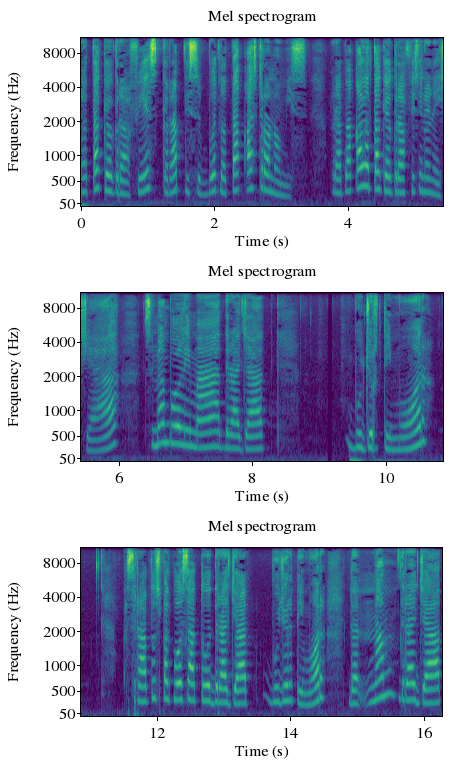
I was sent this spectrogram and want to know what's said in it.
Letak geografis kerap disebut letak astronomis. Berapakah letak geografis Indonesia? 95 derajat bujur timur, 141 derajat bujur timur, dan 6 derajat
